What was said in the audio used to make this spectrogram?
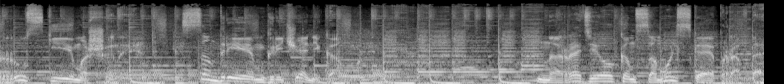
«Русские машины» с Андреем Гречаником. На радио «Комсомольская правда».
